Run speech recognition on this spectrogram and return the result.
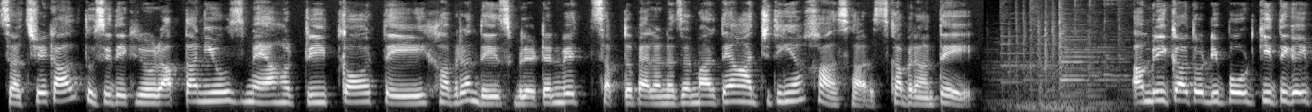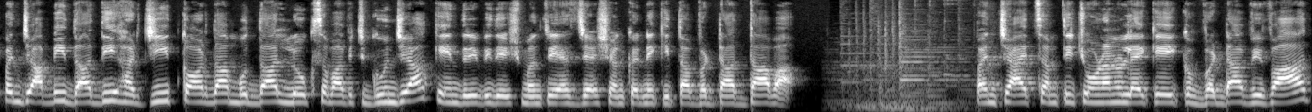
ਸਤਿ ਸ਼੍ਰੀ ਅਕਾਲ, ਤੁਸੀਂ ਦੇਖ ਰਹੇ ਹੋ ਰਾਪਤਾ ਨਿਊਜ਼ ਮੈਂ ਹਾਂ ਹਰਪ੍ਰੀਤ ਕੌਰ ਤੇ ਖਬਰਾਂ ਦੇ ਇਸ ਬੁਲੇਟਿਨ ਵਿੱਚ ਸਭ ਤੋਂ ਪਹਿਲਾਂ ਨਜ਼ਰ ਮਾਰਦੇ ਹਾਂ ਅੱਜ ਦੀਆਂ ਖਾਸ-ਖਾਸ ਖਬਰਾਂ ਤੇ। ਅਮਰੀਕਾ ਤੋਂ ਡਿਪੋਰਟ ਕੀਤੀ ਗਈ ਪੰਜਾਬੀ ਦਾਦੀ ਹਰਜੀਤ ਕੌਰ ਦਾ ਮੁੱਦਾ ਲੋਕ ਸਭਾ ਵਿੱਚ ਗੂੰਜਿਆ। ਕੇਂਦਰੀ ਵਿਦੇਸ਼ ਮੰਤਰੀ ਐਸ ਜੈ ਸ਼ੰਕਰ ਨੇ ਕੀਤਾ ਵੱਡਾ ਦਾਅਵਾ। ਪੰਚਾਇਤ ਸੰਮਤੀ ਚੋਣਾਂ ਨੂੰ ਲੈ ਕੇ ਇੱਕ ਵੱਡਾ ਵਿਵਾਦ।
